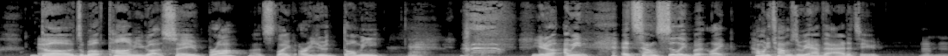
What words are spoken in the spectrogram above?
duh, it's about time you got saved, brah. It's like, are you a dummy? you know, I mean, it sounds silly, but like, how many times do we have that attitude? Mm-hmm.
